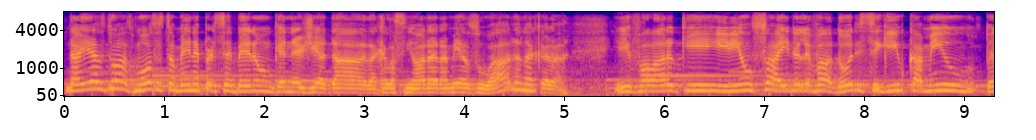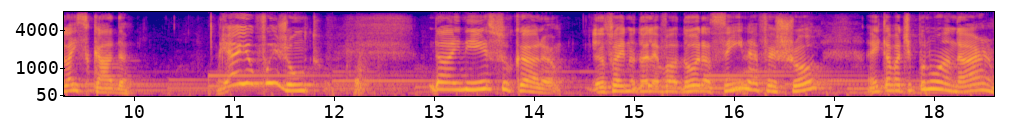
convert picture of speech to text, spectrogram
Daí as duas moças também, né, perceberam que a energia da, daquela senhora era meio zoada, né, cara? E falaram que iriam sair do elevador e seguir o caminho pela escada. E aí eu fui junto. Daí nisso, cara, eu saindo do elevador assim, né, fechou. A gente tava tipo num andar,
